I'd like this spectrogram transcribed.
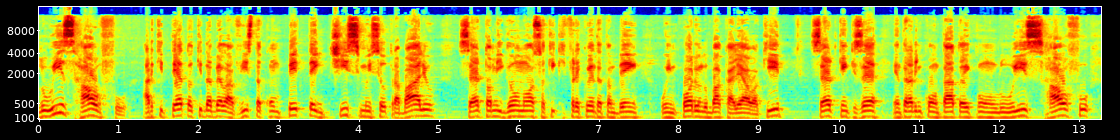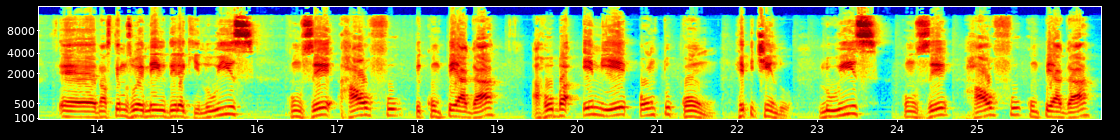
Luiz Ralfo, arquiteto aqui da Bela Vista, competentíssimo em seu trabalho, certo? Amigão nosso aqui que frequenta também o Empório do Bacalhau aqui, certo? Quem quiser entrar em contato aí com Luiz Ralfo, é, nós temos o e-mail dele aqui, Luiz com Z, Ralfo com PH, arroba me.com. Repetindo, Luiz com Z, Ralfo com PH,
